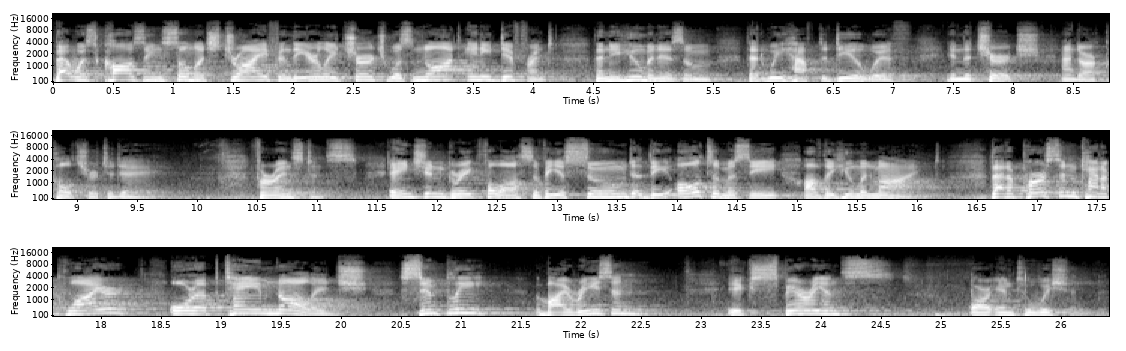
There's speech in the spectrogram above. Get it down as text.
that was causing so much strife in the early church was not any different than the humanism that we have to deal with in the church and our culture today. For instance, ancient Greek philosophy assumed the ultimacy of the human mind, that a person can acquire or obtain knowledge simply by reason, experience, or intuition,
